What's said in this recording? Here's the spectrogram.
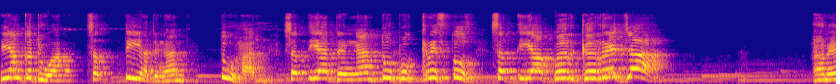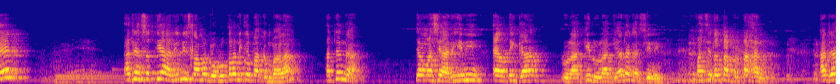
Yang kedua, setia dengan Tuhan, setia dengan tubuh Kristus, setia bergereja. Amin. Ada yang setia hari ini selama 20 tahun ikut Pak Gembala? Ada enggak? Yang masih hari ini L3, lu lagi, lu lagi, ada enggak di sini? Masih tetap bertahan? Ada?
